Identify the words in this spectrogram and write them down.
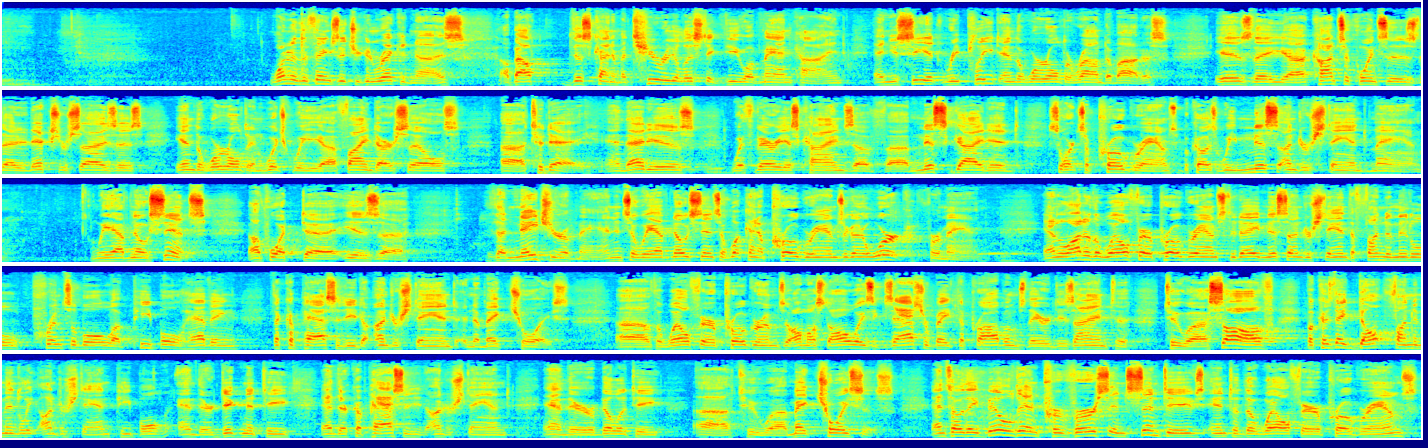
One of the things that you can recognize about this kind of materialistic view of mankind, and you see it replete in the world around about us, is the uh, consequences that it exercises in the world in which we uh, find ourselves uh, today, and that is with various kinds of uh, misguided sorts of programs because we misunderstand man. We have no sense of what uh, is uh, the nature of man, and so we have no sense of what kind of programs are going to work for man. And a lot of the welfare programs today misunderstand the fundamental principle of people having the capacity to understand and to make choice. Uh, the welfare programs almost always exacerbate the problems they are designed to, to uh, solve because they don't fundamentally understand people and their dignity and their capacity to understand and their ability uh, to uh, make choices. And so they build in perverse incentives into the welfare programs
